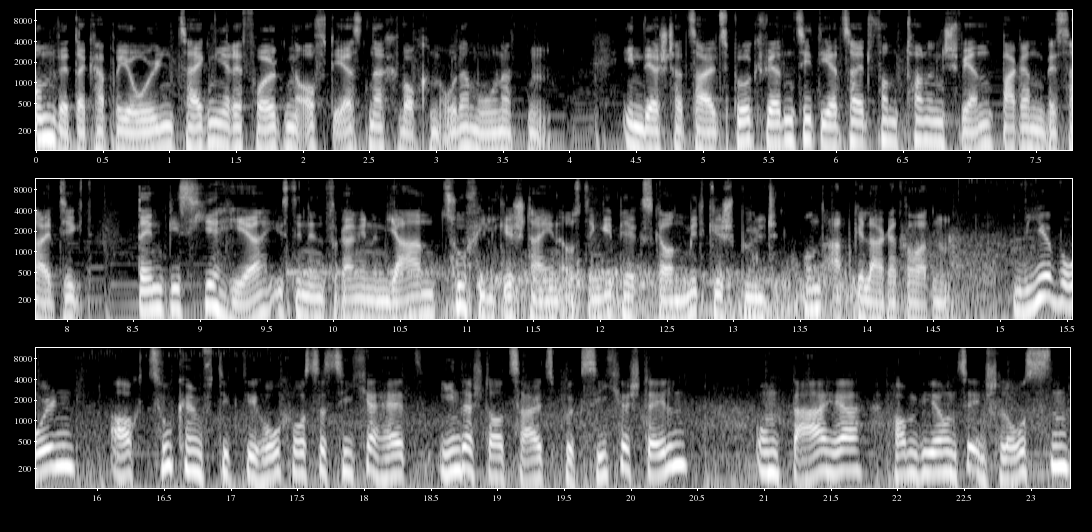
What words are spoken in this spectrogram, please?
Unwetterkapriolen zeigen ihre Folgen oft erst nach Wochen oder Monaten. In der Stadt Salzburg werden sie derzeit von tonnenschweren Baggern beseitigt, denn bis hierher ist in den vergangenen Jahren zu viel Gestein aus den Gebirgsgauen mitgespült und abgelagert worden. Wir wollen auch zukünftig die Hochwassersicherheit in der Stadt Salzburg sicherstellen und daher haben wir uns entschlossen,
